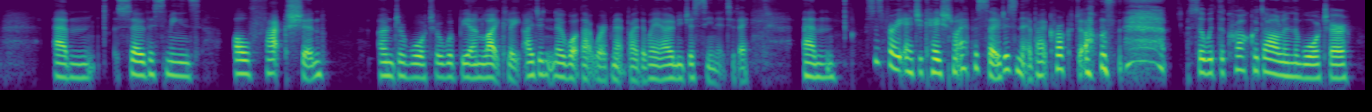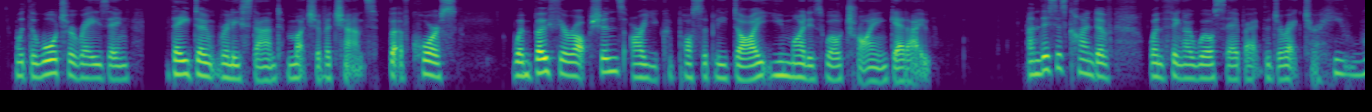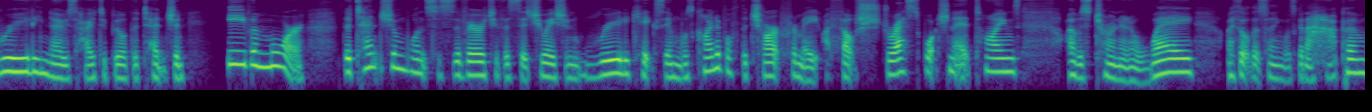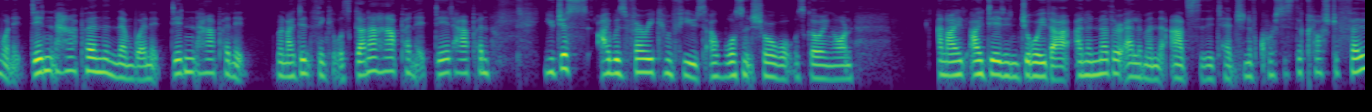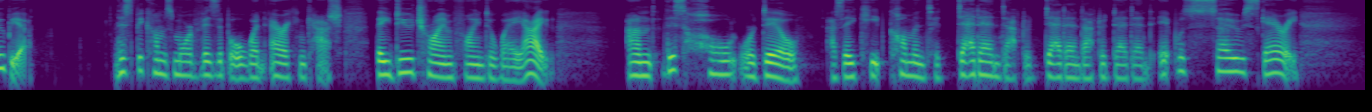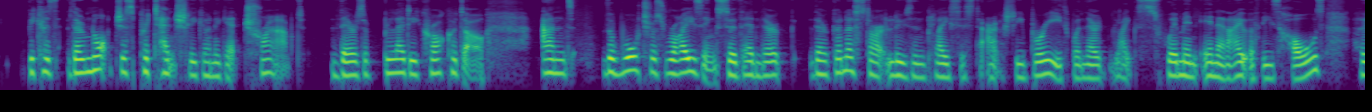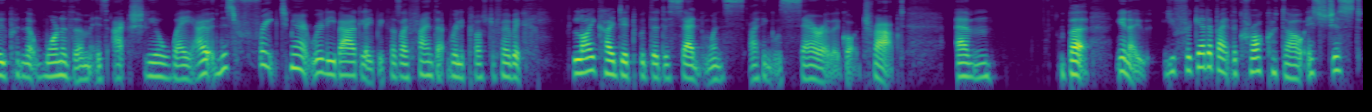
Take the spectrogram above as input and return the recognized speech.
um, so this means olfaction underwater would be unlikely. I didn't know what that word meant, by the way. I only just seen it today. Um, this is a very educational episode, isn't it, about crocodiles? so with the crocodile in the water, with the water raising, they don't really stand much of a chance. But of course, when both your options are you could possibly die, you might as well try and get out. And this is kind of one thing I will say about the director. He really knows how to build the tension even more. The tension once the severity of the situation really kicks in was kind of off the chart for me. I felt stressed watching it at times. I was turning away. I thought that something was going to happen when it didn't happen. And then when it didn't happen, it when I didn't think it was going to happen, it did happen. You just, I was very confused. I wasn't sure what was going on. And I, I did enjoy that. And another element that adds to the tension, of course, is the claustrophobia. This becomes more visible when Eric and Cash they do try and find a way out. And this whole ordeal, as they keep coming to dead end after dead end after dead end, it was so scary because they're not just potentially going to get trapped, there's a bloody crocodile. And the water's rising, so then they're they're gonna start losing places to actually breathe when they're like swimming in and out of these holes, hoping that one of them is actually a way out. And this freaked me out really badly because I find that really claustrophobic, like I did with the descent when I think it was Sarah that got trapped. Um, but you know, you forget about the crocodile. It's just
